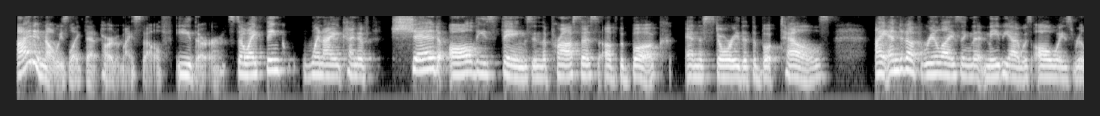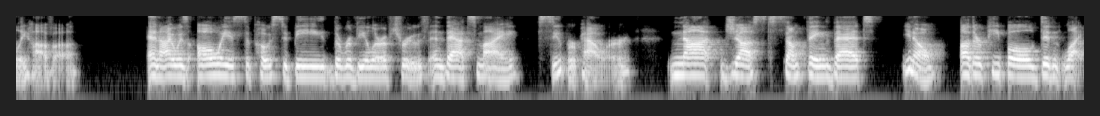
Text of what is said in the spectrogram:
I didn't always like that part of myself either. So I think when I kind of shed all these things in the process of the book and the story that the book tells, I ended up realizing that maybe I was always really Chava. And I was always supposed to be the revealer of truth. And that's my superpower not just something that, you know, other people didn't like.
